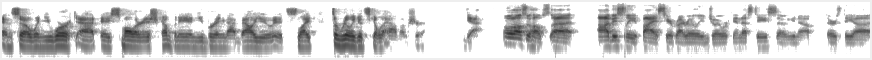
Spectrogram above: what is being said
And so when you work at a smaller ish company and you bring that value it's like it's a really good skill to have i'm sure. Yeah. Well it also helps uh obviously biased here but i really enjoy working at SD so you know there's the uh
